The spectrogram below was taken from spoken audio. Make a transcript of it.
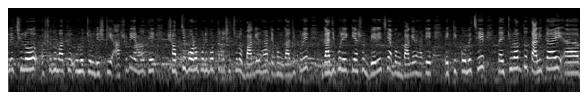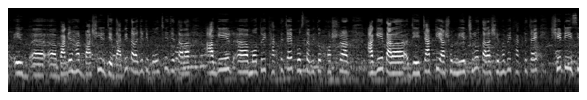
এনেছিল শুধুমাত্র উনচল্লিশটি আসনে। এর মধ্যে সবচেয়ে বড় পরিবর্তন এসেছিল বাগেরহাট এবং গাজীপুরে। গাজীপুরে একটি আসন বেড়েছে এবং বাগেরহাটে একটি কমেছে। তাই চূড়ান্ত তালিকায় এই বাগেরহাটবাসীর যে দাবি, তারা যেটি বলছে যে তারা আগের মতোই থাকতে চায়। প্রস্তাবিত খসড়ার আগে তারা যে চারটি আসন নিয়েছিল, তারা সেভাবেই থাকতে চায়। সেটি ইসি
